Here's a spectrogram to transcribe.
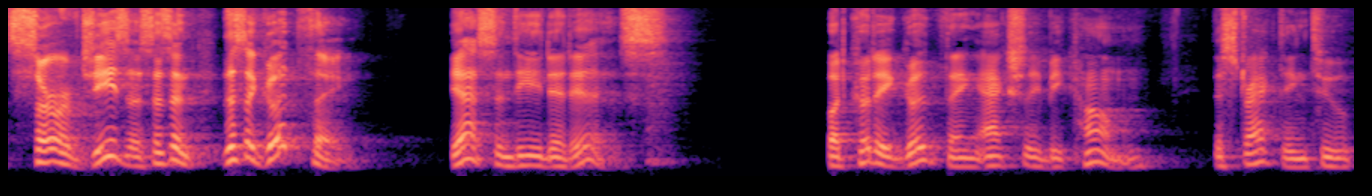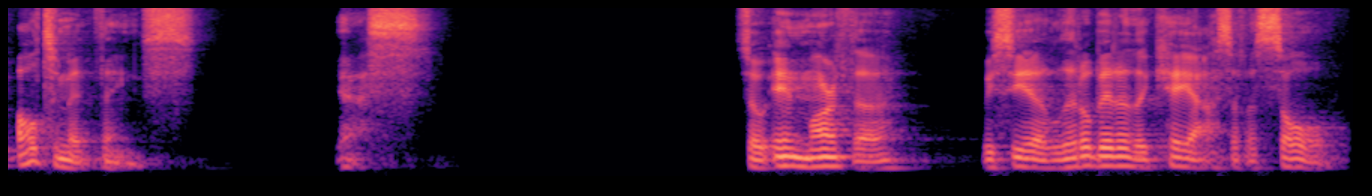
serve Jesus. Isn't this a good thing? Yes, indeed it is. But could a good thing actually become distracting to ultimate things? Yes. So in Martha, we see a little bit of the chaos of a soul,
